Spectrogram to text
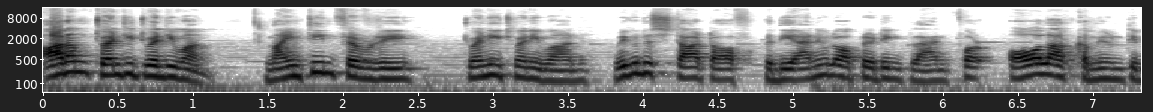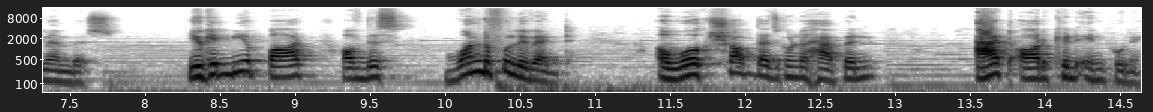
Aarambh 2021, 19 February 2021, we're going to start off with the annual operating plan for all our community members. You can be a part of this wonderful event, a workshop that's going to happen at Orchid in Pune.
